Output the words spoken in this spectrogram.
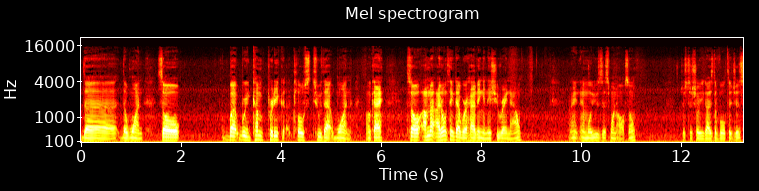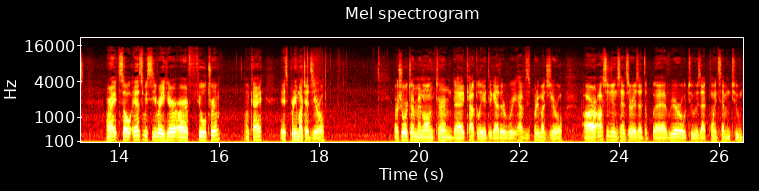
the the 1 so but we come pretty close to that 1 okay so I'm not. I don't think that we're having an issue right now. All right, and we'll use this one also, just to show you guys the voltages. All right, so as we see right here, our fuel trim, okay, is pretty much at zero. Our short term and long term uh, calculated together, we have is pretty much zero. Our oxygen sensor is at the uh, rear O2 is at 0.72.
